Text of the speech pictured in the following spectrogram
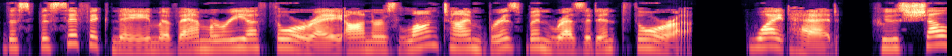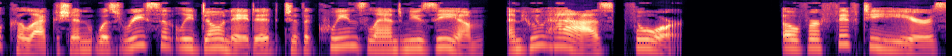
The specific name of Amoria thorae honors longtime Brisbane resident Thora Whitehead, whose shell collection was recently donated to the Queensland Museum, and who has, for over 50 years,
